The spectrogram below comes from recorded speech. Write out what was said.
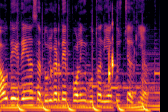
ਆਓ ਦੇਖਦੇ ਹਾਂ ਸਰਦੂਲਗੜ੍ਹ ਦੇ ਪੋਲਿੰਗ ਬੂਥਾਂ ਦੀਆਂ ਕੁਝ ਝਲਕੀਆਂ।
